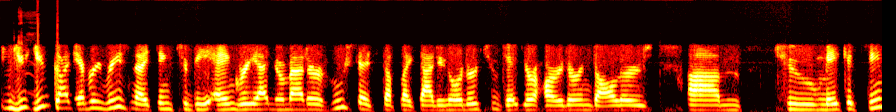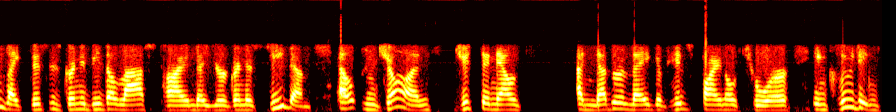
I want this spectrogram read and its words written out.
you, you've got every reason, I think, to be angry at no matter who says stuff like that in order to get your hard earned dollars, um, to make it seem like this is going to be the last time that you're going to see them. Elton John just announced another leg of his final tour, including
